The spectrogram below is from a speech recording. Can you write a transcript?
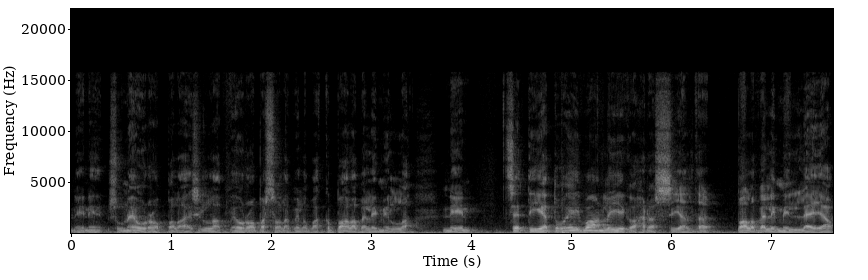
niin, niin sun eurooppalaisilla, Euroopassa olevilla vaikka palvelimilla, niin se tieto ei vaan liikahda sieltä palvelimille ja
